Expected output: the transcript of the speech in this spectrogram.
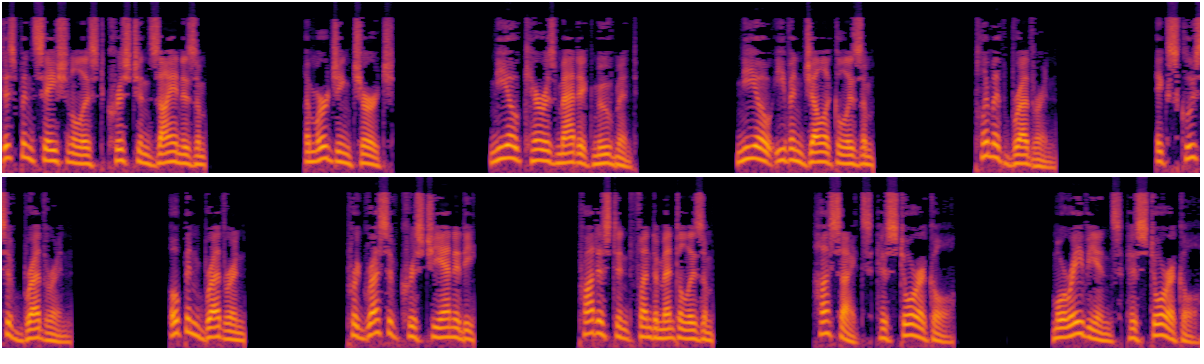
Dispensationalist Christian Zionism Emerging Church Neo-Charismatic Movement Neo-Evangelicalism Plymouth Brethren Exclusive Brethren Open Brethren Progressive Christianity Protestant fundamentalism Hussites historical Moravians historical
